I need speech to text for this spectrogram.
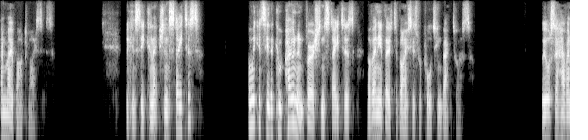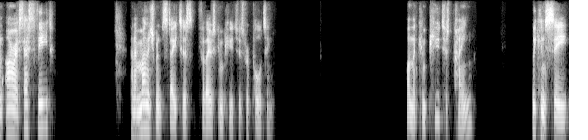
and mobile devices. We can see connection status, and we can see the component version status of any of those devices reporting back to us. We also have an RSS feed and a management status for those computers reporting. On the computers pane, we can see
